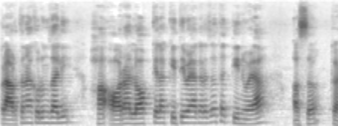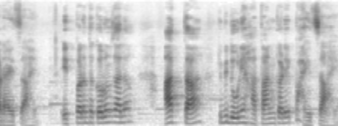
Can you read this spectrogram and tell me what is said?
प्रार्थना करून झाली. हा ऑरा लॉक केला. किती वेळा करायचा? तर तीन वेळा असं करायचं आहे. इथपर्यंत करून झालं. आत्ता तुम्ही दोन्ही हातांकडे पाहायचं आहे.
